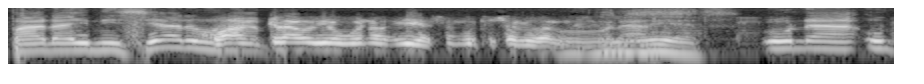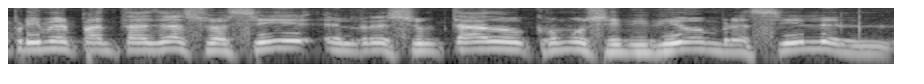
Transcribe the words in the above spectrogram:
para iniciar una, Juan Claudio, buenos días, un gusto saludarlos. Buenos días. una, un primer pantallazo así, el resultado, cómo se vivió en Brasil el,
